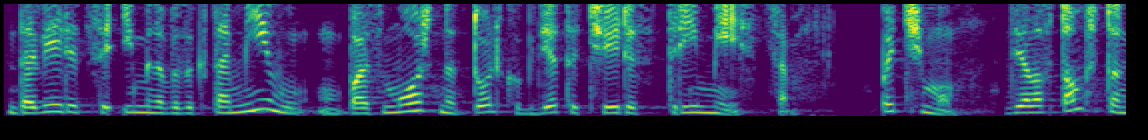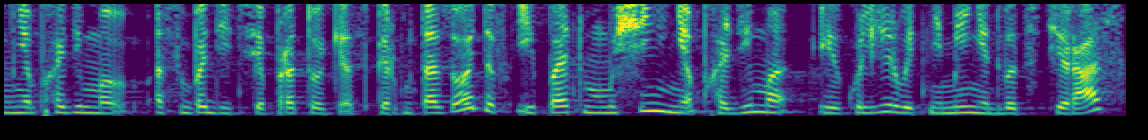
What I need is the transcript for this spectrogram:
Довериться именно вазоктомии возможно только где-то через 3 месяца. Почему? Дело в том, что необходимо освободить все протоки от сперматозоидов, и поэтому мужчине необходимо эякулировать не менее 20 раз,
